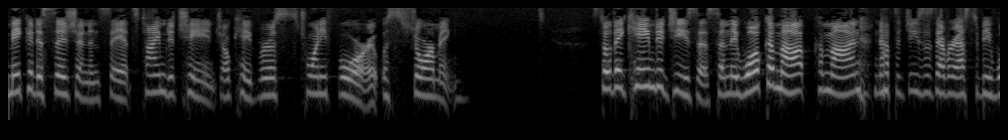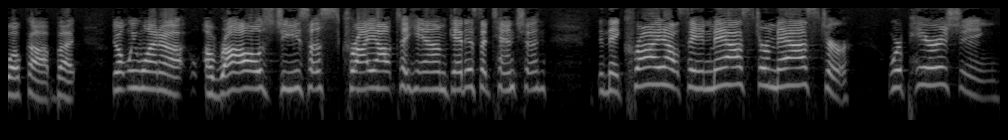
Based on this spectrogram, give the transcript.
make a decision and say, it's time to change. Okay, verse 24, it was storming. So they came to Jesus and they woke him up. Come on, not that Jesus ever has to be woke up, but don't we want to arouse Jesus, cry out to him, get his attention? And they cried out, saying, Master, Master, we're perishing.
